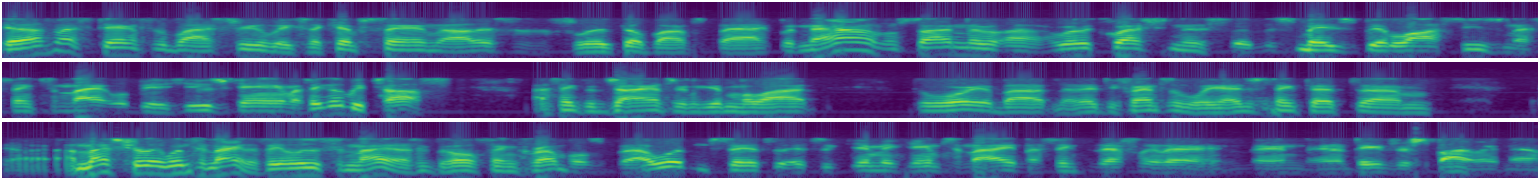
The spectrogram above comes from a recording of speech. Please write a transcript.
Yeah, that's my stance for the last three weeks. I kept saying, "Oh, this is a fluke. They'll bounce back." But now I'm starting to uh, really question this. Uh, this may just be a lost season. I think tonight will be a huge game. I think it'll be tough. I think the Giants are going to give them a lot to worry about uh, defensively. I just think that um, uh, I'm not sure they win tonight. If they lose tonight, I think the whole thing crumbles. But I wouldn't say it's a, it's a gimme game tonight. I think definitely they're, they're in, in a dangerous spot right now.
